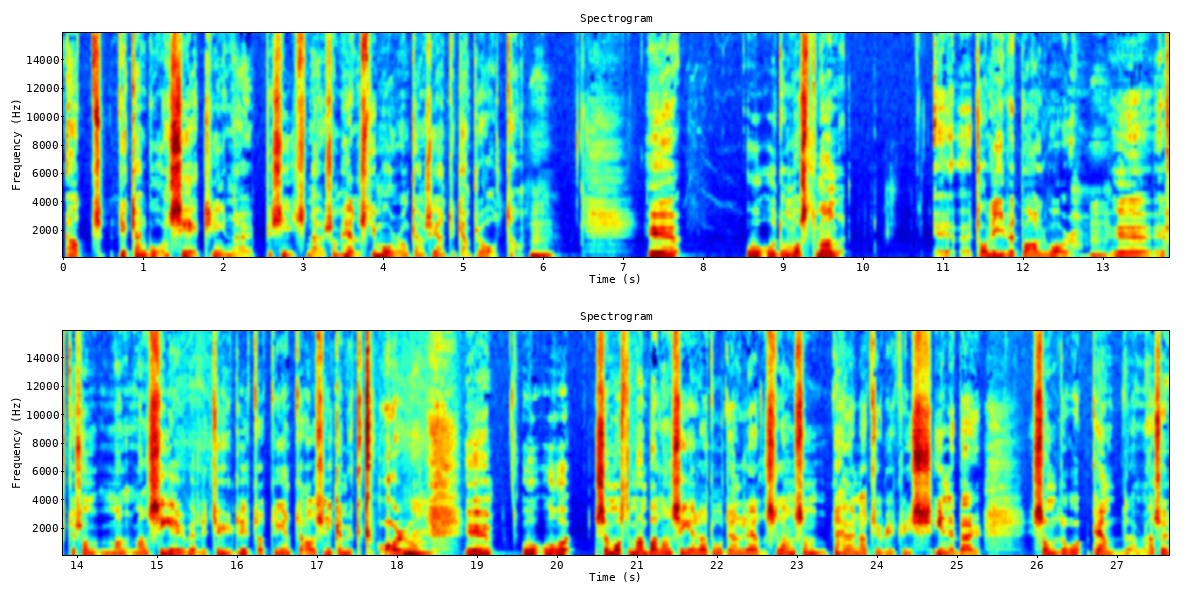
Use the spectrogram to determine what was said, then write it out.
att det kan gå en säkring när, precis när som helst. Imorgon mm. kanske jag inte kan prata. Mm. Eh, och, och då måste man eh, ta livet på allvar. Mm. Eh, eftersom man, man ser väldigt tydligt att det inte alls är lika mycket kvar. Eh, och, och, så måste man balansera då den rädslan som det här naturligtvis innebär. Som då pendlar. Alltså,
